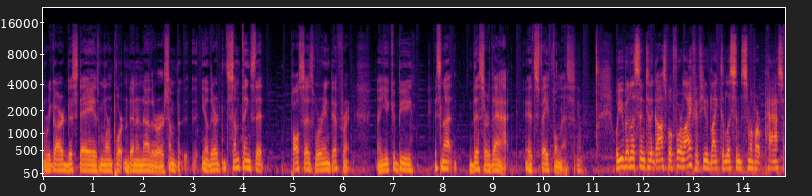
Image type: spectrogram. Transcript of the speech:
regard this day as more important than another, or some you know there are some things that Paul says were indifferent. Uh, you could be. It's not this or that. It's faithfulness. Yeah. Well, you've been listening to the Gospel for Life. If you'd like to listen to some of our past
